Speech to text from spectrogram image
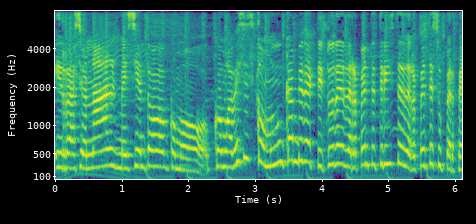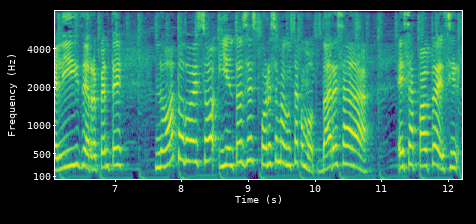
irracional, me siento como, como a veces como un cambio de actitud de de repente triste, de repente súper feliz, de repente, no, todo eso. Y entonces por eso me gusta como dar esa, esa pauta de decir,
